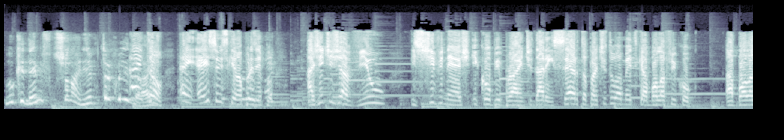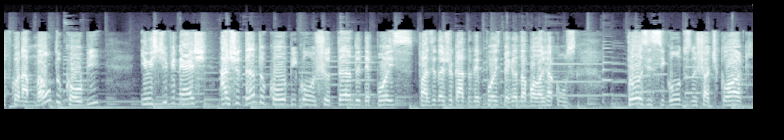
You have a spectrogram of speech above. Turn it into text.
Luke Dame funcionaria com tranquilidade. É, então, é, é esse o esquema, por exemplo, a gente já viu Steve Nash e Kobe Bryant darem certo a partir do momento que a bola ficou a bola ficou na mão do Kobe e o Steve Nash ajudando o Kobe com chutando e depois fazendo a jogada depois, pegando a bola já com uns 12 segundos no shot clock,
